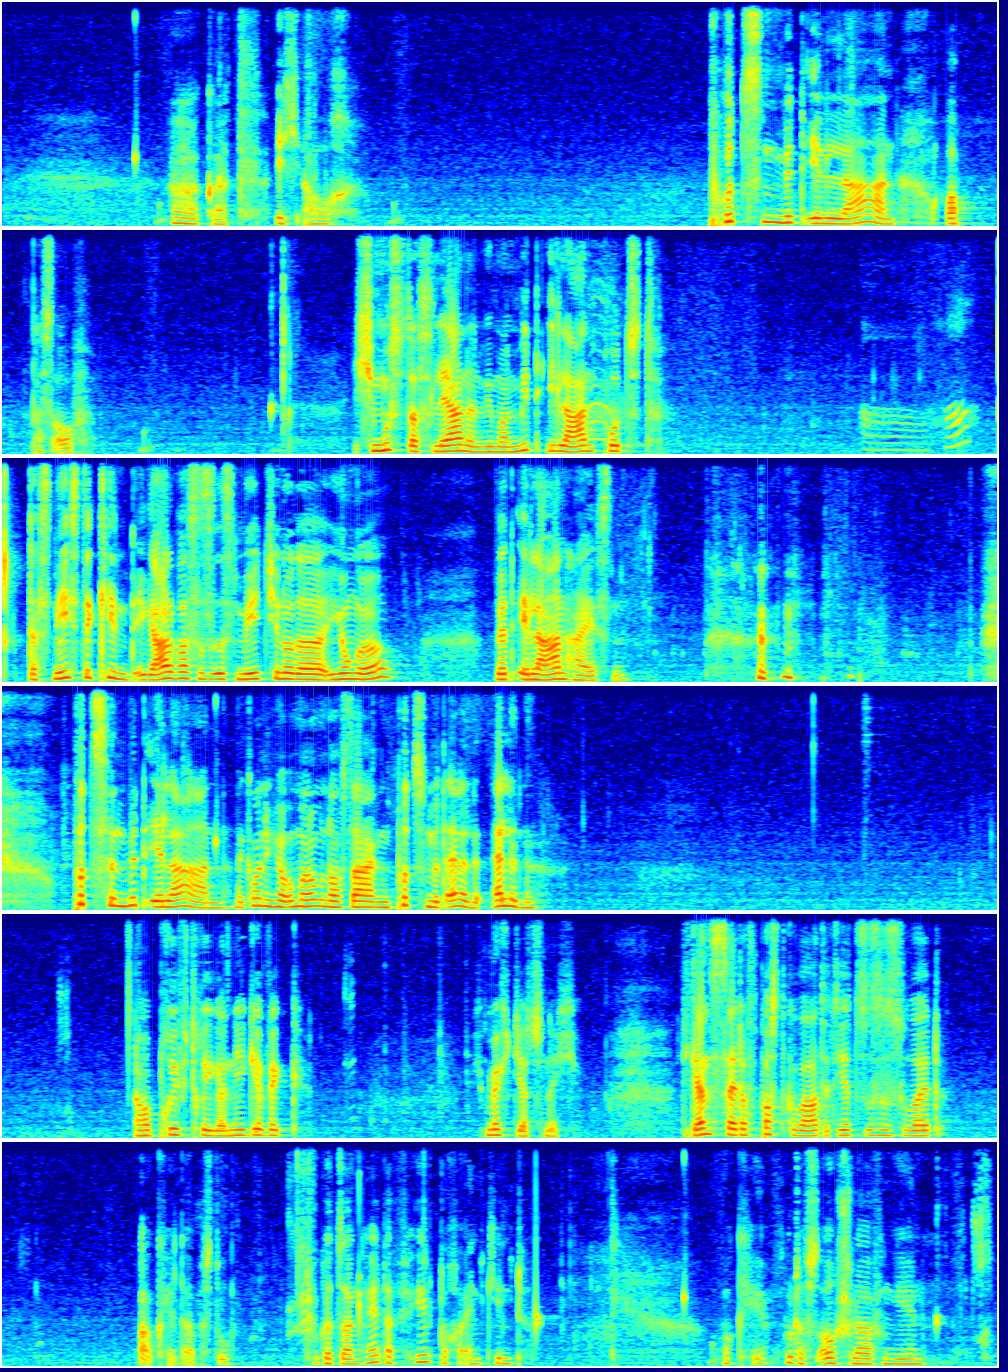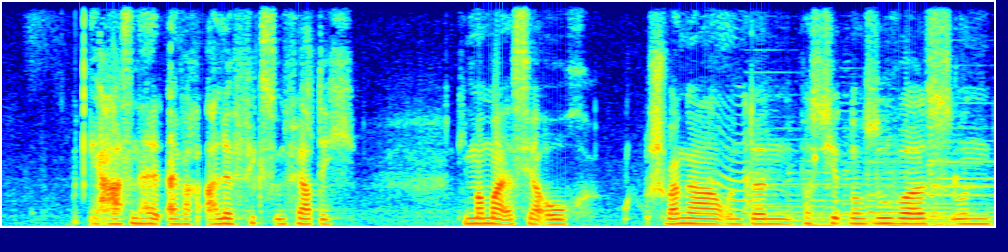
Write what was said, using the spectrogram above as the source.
Oh Gott, ich auch. Putzen mit Elan. Oh, pass auf. Ich muss das lernen, wie man mit Elan putzt. Das nächste Kind, egal was es ist, Mädchen oder Junge, wird Elan heißen. putzen mit Elan. Da kann man nicht auch immer noch sagen, putzen mit Ellen. Aber Briefträger, nee, geh weg. Ich möchte jetzt nicht. Die ganze Zeit auf Post gewartet, jetzt ist es soweit. Okay, da bist du. Ich würde gerade sagen, hey, da fehlt doch ein Kind. Okay, du darfst auch schlafen gehen. Ja, sind halt einfach alle fix und fertig die Mama ist ja auch schwanger und dann passiert noch sowas und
